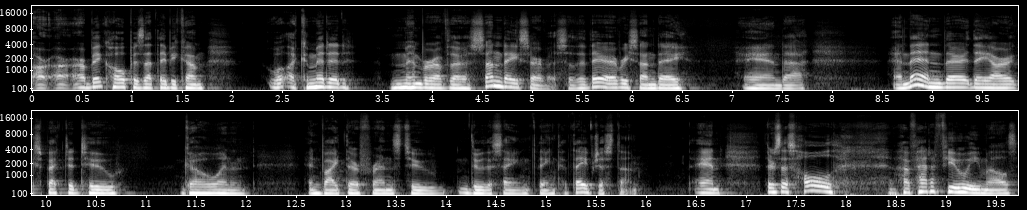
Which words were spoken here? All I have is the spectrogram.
our our big hope is that they become well a committed member of the Sunday service. So they're there every Sunday, and uh, and then they they are expected to go and invite their friends to do the same thing that they've just done. And there's this whole. I've had a few emails.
